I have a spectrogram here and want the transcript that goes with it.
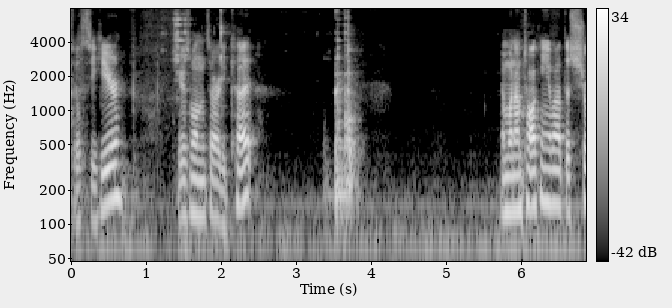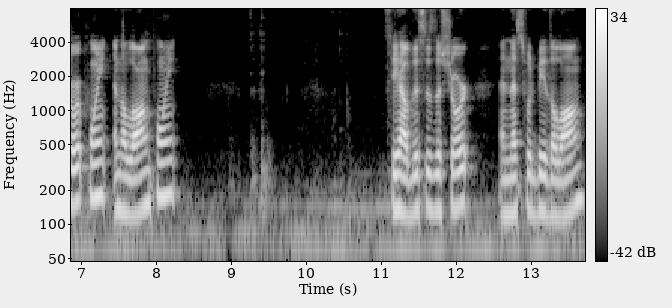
As you'll see here, here's one that's already cut. And when I'm talking about the short point and the long point, see how this is the short and this would be the long?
